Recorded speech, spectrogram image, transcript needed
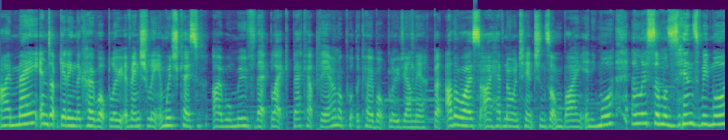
I may end up getting the cobalt blue eventually, in which case I will move that black back up there and I'll put the cobalt blue down there. But otherwise I have no intentions on buying any more unless someone sends me more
